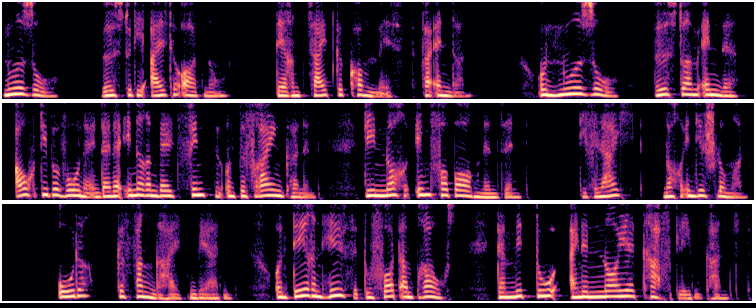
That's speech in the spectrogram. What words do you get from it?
Nur so wirst du die alte Ordnung, deren Zeit gekommen ist, verändern. Und nur so wirst du am Ende auch die Bewohner in deiner inneren Welt finden und befreien können, die noch im Verborgenen sind, die vielleicht noch in dir schlummern oder gefangen gehalten werden und deren Hilfe du fortan brauchst, damit du eine neue Kraft leben kannst.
